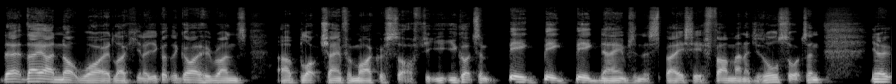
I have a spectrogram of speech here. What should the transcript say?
They, they are not worried. Like, you know, you've got the guy who runs uh, blockchain for Microsoft. You, you got some big, big, big names in the space here, fund managers, all sorts. And, you know,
